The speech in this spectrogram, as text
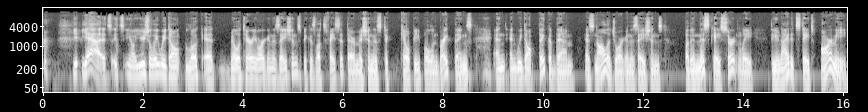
yeah, it's it's you know usually we don't look at military organizations because let's face it, their mission is to kill people and break things, and and we don't think of them as knowledge organizations but in this case, certainly the United States Army,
